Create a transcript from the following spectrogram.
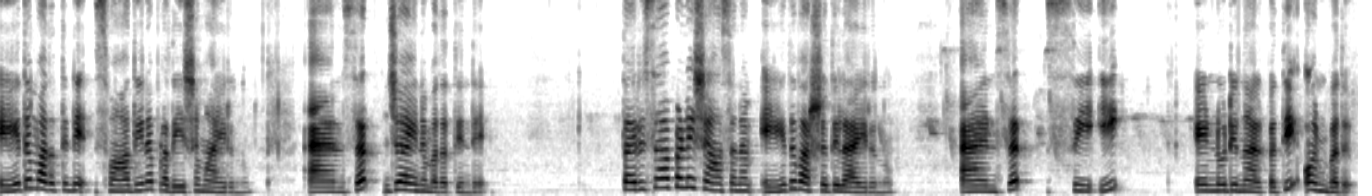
ഏത് മതത്തിന്റെ സ്വാധീന പ്രദേശമായിരുന്നു ആൻസർ ജൈനമതത്തിന്റെ തരിസാപ്പള്ളി ശാസനം ഏത് വർഷത്തിലായിരുന്നു? ആൻസർ സി ഇ എണ്ണൂറ്റി നാൽപ്പത്തി ഒൻപത്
